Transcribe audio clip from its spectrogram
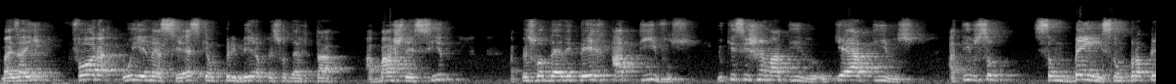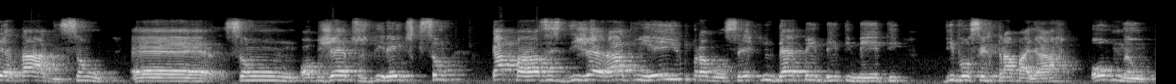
Mas aí, fora o INSS, que é o primeiro, a pessoa deve estar abastecida, a pessoa deve ter ativos. E o que se chama ativo? O que é ativos? Ativos são, são bens, são propriedades, são, é, são objetos, direitos que são capazes de gerar dinheiro para você, independentemente de você trabalhar ou não.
